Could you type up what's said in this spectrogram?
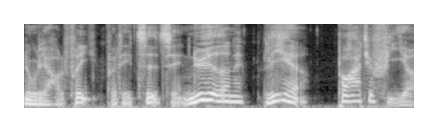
Nu vil jeg holde fri, for det er tid til nyhederne lige her på Radio 4.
